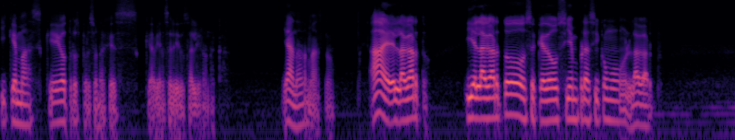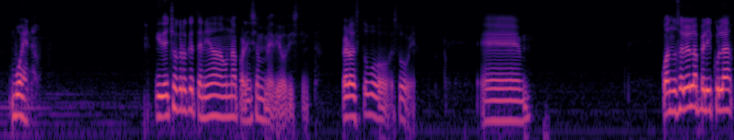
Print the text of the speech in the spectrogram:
¿Y qué más? ¿Qué otros personajes que habían salido salieron acá? Ya nada más, ¿no? Ah, el lagarto. Y el lagarto se quedó siempre así como lagarto. Bueno. Y de hecho creo que tenía una apariencia medio distinta. Pero estuvo, estuvo bien. Eh, cuando salió la película,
